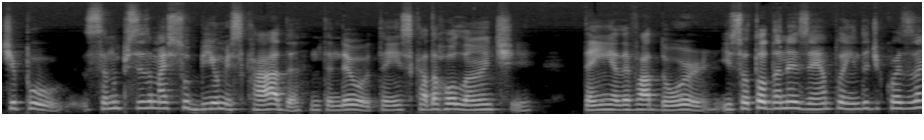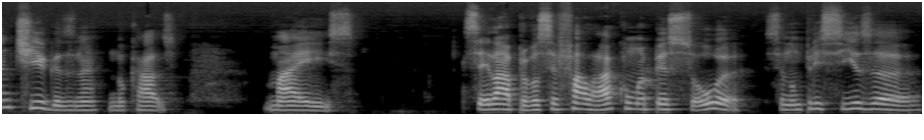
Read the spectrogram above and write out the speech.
Tipo, você não precisa mais subir uma escada, entendeu? Tem escada rolante tem elevador. Isso eu tô dando exemplo ainda de coisas antigas, né, no caso. Mas sei lá, para você falar com uma pessoa, você não precisa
